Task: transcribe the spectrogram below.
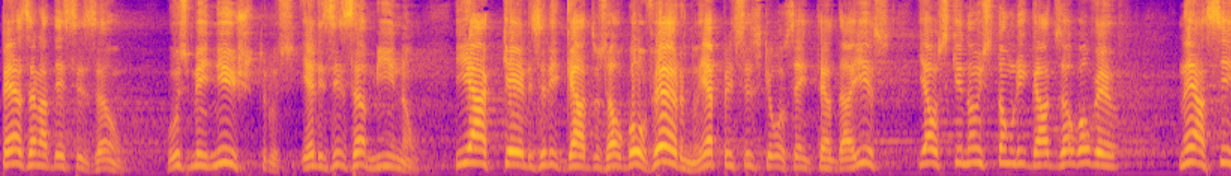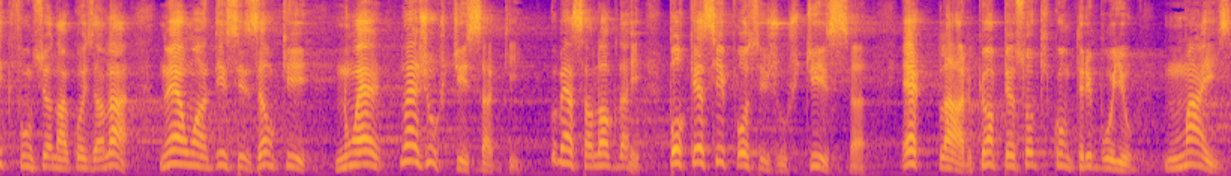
Pesa na decisão. Os ministros, eles examinam. E aqueles ligados ao governo, e é preciso que você entenda isso, e aos que não estão ligados ao governo. Não é assim que funciona a coisa lá? Não é uma decisão que não é, não é justiça aqui. Começa logo daí. Porque se fosse justiça, é claro que uma pessoa que contribuiu mais,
